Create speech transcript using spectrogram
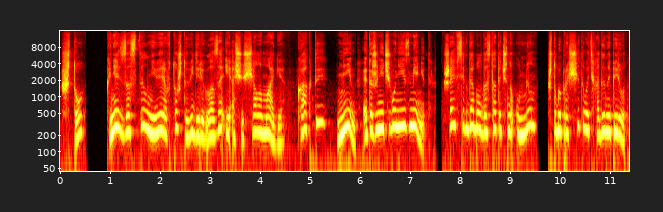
Что? Князь застыл, не веря в то, что видели глаза и ощущала магия. «Как ты? Нин, это же ничего не изменит!» Шей всегда был достаточно умен, чтобы просчитывать ходы наперед.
